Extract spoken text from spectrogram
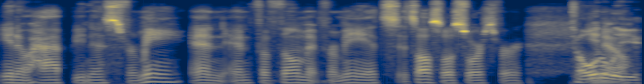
you know happiness for me and and fulfillment for me. It's it's also a source for totally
